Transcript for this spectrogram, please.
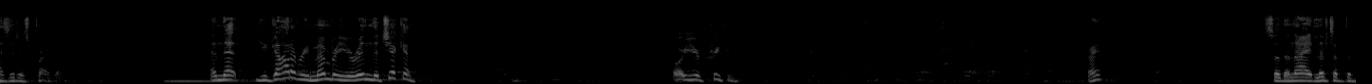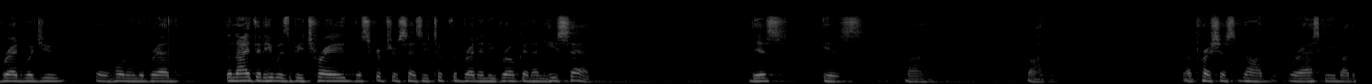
as it is private. And that you got to remember you're in the chicken or you're creepy. right? So the night, lift up the bread, would you? That are holding the bread. The night that he was betrayed, the scripture says he took the bread and he broke it and he said, This is my body, Now, precious God, we're asking you by the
